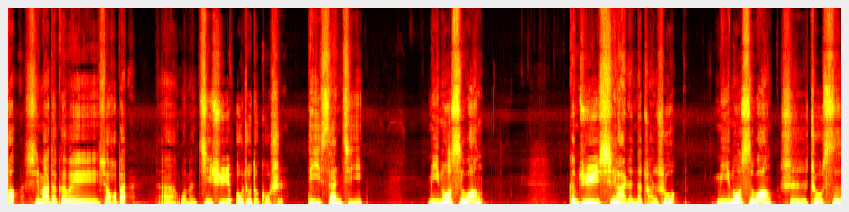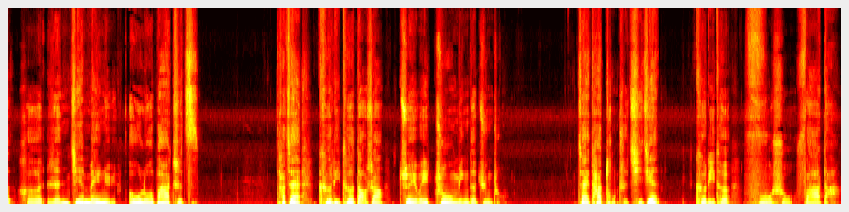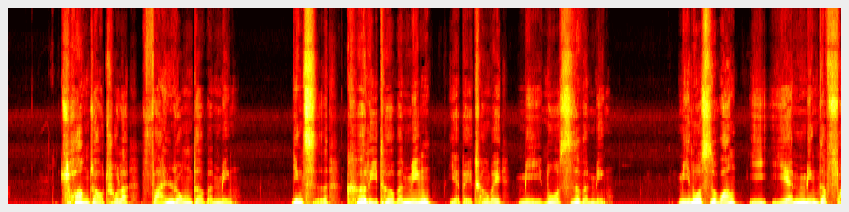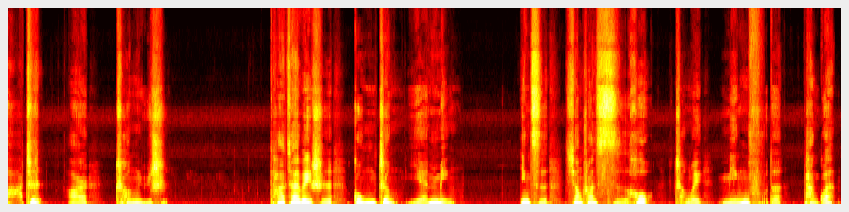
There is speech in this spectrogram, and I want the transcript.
好，喜马的各位小伙伴啊，我们继续欧洲的故事，第三集。米诺斯王。根据希腊人的传说，米诺斯王是宙斯和人间美女欧罗巴之子。他在克里特岛上最为著名的郡主。在他统治期间，克里特富庶发达，创造出了繁荣的文明。因此，克里特文明也被称为米诺斯文明。米诺斯王以严明的法治而称于世。他在位时公正严明，因此相传死后成为冥府的判官。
